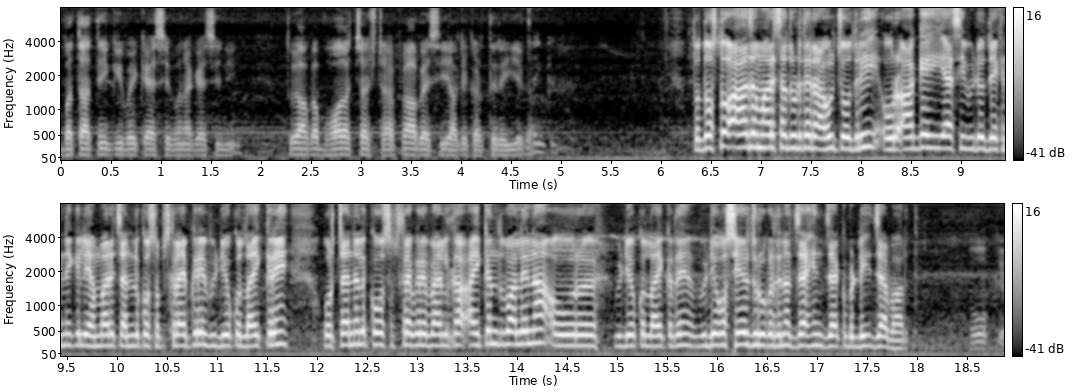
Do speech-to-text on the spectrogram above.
बताते हैं कि भाई कैसे बना कैसे नहीं। तो आपका बहुत अच्छा स्टाफ है आप ऐसे ही आगे करते रहिएगा। तो दोस्तों आज हमारे साथ जुड़ते राहुल चौधरी और आगे ही ऐसी वीडियो देखने के लिए हमारे चैनल को सब्सक्राइब करें वीडियो को लाइक करें और चैनल को सब्सक्राइब करें बेल का आइकन दबा लेना और वीडियो को लाइक कर दें वीडियो को शेयर ज़रूर कर देना। जय हिंद जय कबड्डी जय भारत। ओके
